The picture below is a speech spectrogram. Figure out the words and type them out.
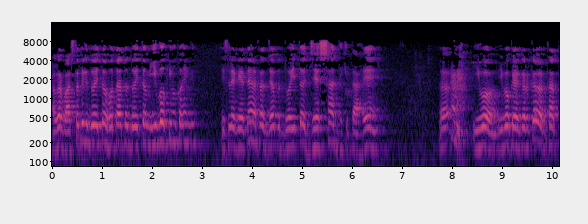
अगर वास्तविक द्वैत होता तो द्वैतम इव क्यों कहेंगे? इसलिए कहते हैं, अर्थात जब द्वैत जैसा दिखता है इवो इवो कह करके अर्थात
